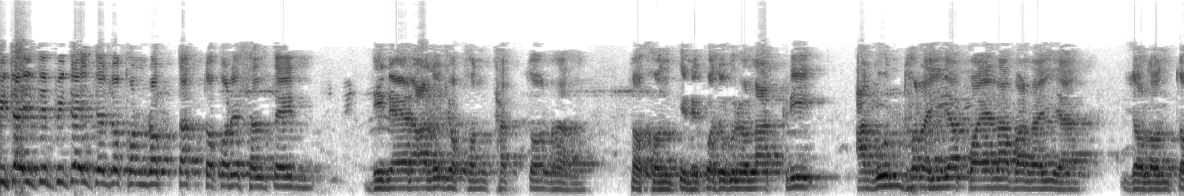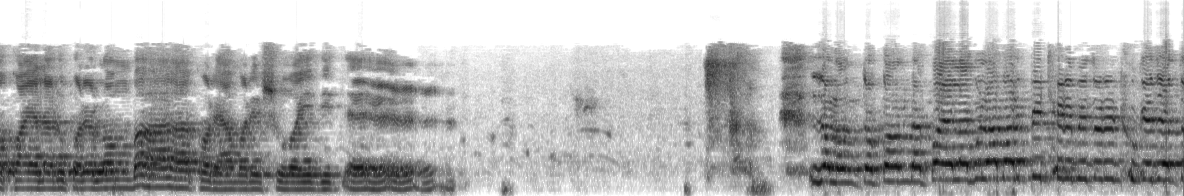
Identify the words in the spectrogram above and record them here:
পিটাইতে পিটাইতে যখন রক্তাক্ত করে ফেলতেন, দিনের আলো যখন থাকতো না, তখন তিনি কতগুলো লাকড়ি আগুন ধরাইয়া, কয়লা বানাইয়া, জ্বলন্ত কয়লার উপরে লম্বা করে আমারে শোয়াই দিতে জ্বলন্ত কন্যা কয়লাগুলো আমার পিঠের ভিতরে ঢুকে যেত।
